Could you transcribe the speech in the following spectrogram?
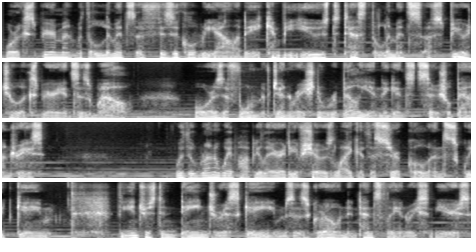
or experiment with the limits of physical reality can be used to test the limits of spiritual experience as well, or as a form of generational rebellion against social boundaries. With the runaway popularity of shows like The Circle and Squid Game, the interest in dangerous games has grown intensely in recent years.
